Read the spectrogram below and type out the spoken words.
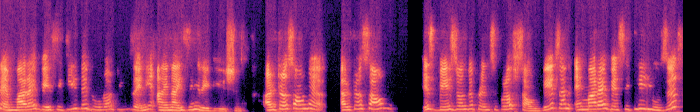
and MRI basically they do not use any ionizing radiation. Ultrasound ultrasound is based on the principle of sound waves, and MRI basically uses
